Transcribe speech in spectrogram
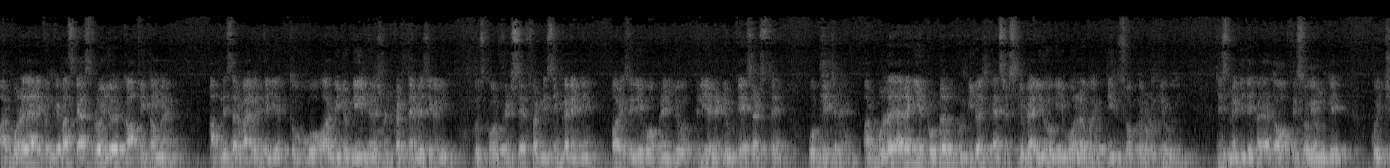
और बोला जा रहा है कि उनके पास कैश फ्लो जो है काफ़ी कम है अपने सर्वाइवल के लिए। तो वो और भी जो डी इन्वेस्टमेंट करते हैं बेसिकली उसको फिर से फर्निशिंग करेंगे और इसीलिए वो अपने जो रियलिटी के एसेट्स थे, वो बेच रहे हैं। और बोला जा रहा है कि ये टोटल उनकी जो एसेट्स की वैल्यू होगी, वो लगभग 300 करोड़ की होगी। जिसमें कि देखा जाए तो ऑफ़िस हो गए उनके, कुछ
